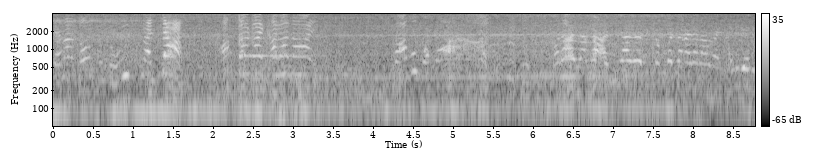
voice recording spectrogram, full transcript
त्याला जो धुळीत काढला आमचा काय खरा नाही. बाबू मला शंभर टाकायला लावलाय. खाली गेलो.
